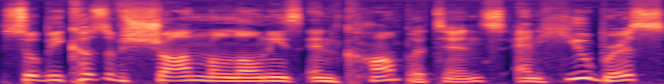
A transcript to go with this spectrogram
So, because of Sean Maloney's incompetence and hubris,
